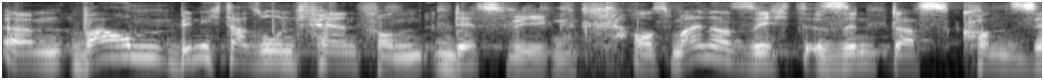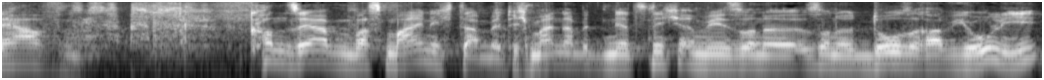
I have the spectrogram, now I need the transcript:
Ähm, warum bin ich da so ein Fan von? Deswegen. Aus meiner Sicht sind das Konserven. Konserven, was meine ich damit? Ich meine damit jetzt nicht irgendwie so eine, so eine Dose Ravioli,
